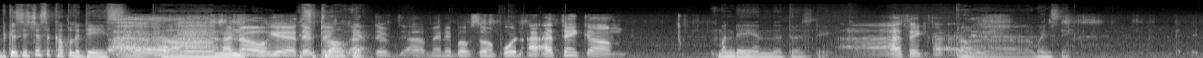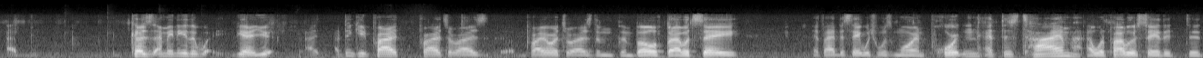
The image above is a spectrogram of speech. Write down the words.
Because it's just a couple of days. I Um, know, yeah. They're, 12 they're, yeah. they're, oh, man, they're both so important. I, I think. Um, Monday and the Thursday. I think. Uh, Uh, Wednesday. Because I mean, either way, yeah, you. I, I think you'd pri- prioritize prioritize them, them both, but I would say, if I had to say which was more important at this time, I would probably say that the,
